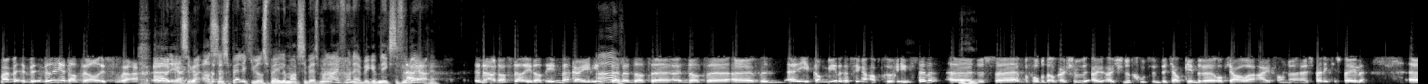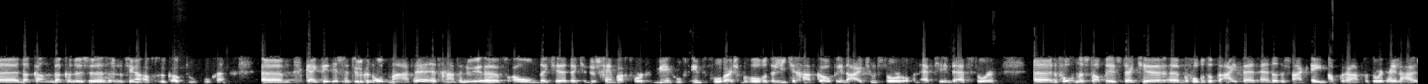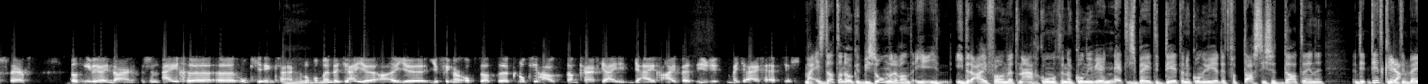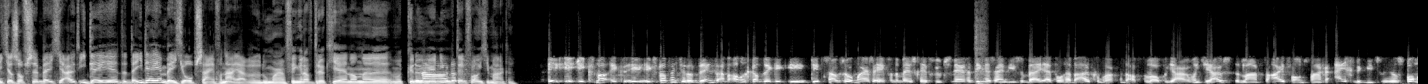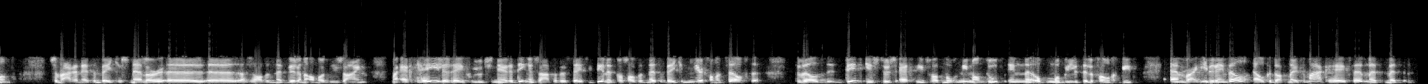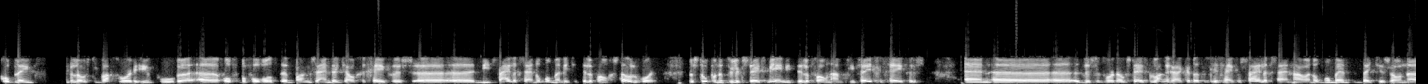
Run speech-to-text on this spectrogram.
Maar wil je dat wel, is de vraag. Oh, nee, ze, als ze een spelletje wil spelen, mag ze best mijn iPhone hebben. Ik heb niks te verbergen. Nou ja. Nou, dan stel je dat in. Dan kan je instellen oh. dat, uh, dat uh, je kan meerdere vingerafdrukken instellen. Mm -hmm. Dus bijvoorbeeld ook als je, als je het goed vindt dat jouw kinderen op jouw iPhone spelletjes spelen. dan, kan, dan kunnen ze hun vingerafdruk ook toevoegen. Um, kijk, dit is natuurlijk een opmaat. Hè? Het gaat er nu vooral om dat je, dat je dus geen wachtwoord meer hoeft in te voeren... als je bijvoorbeeld een liedje gaat kopen in de iTunes Store of een appje in de App Store... Uh, de volgende stap is dat je uh, bijvoorbeeld op de iPad, hè, dat is vaak één apparaat wat door het hele huis werft, dat iedereen daar zijn eigen uh, hoekje in krijgt. En op het moment dat jij je, je, je vinger op dat knopje houdt, dan krijg jij je eigen iPad inrichting met je eigen appjes. Maar is dat dan ook het bijzondere? Want iedere iPhone werd dan aangekondigd en dan kon hij weer net iets beter dit en dan kon hij weer dit fantastische dat. En, dit, dit klinkt ja. een beetje alsof ze een beetje uit ideeën, de, ideeën een beetje op zijn. Van nou ja, we doen maar een vingerafdrukje en dan kunnen we nou, weer een nieuw telefoontje maken ik, ik, snap dat je dat denkt. Aan de andere kant denk ik, dit zou zomaar eens een van de meest revolutionaire dingen zijn die ze bij Apple hebben uitgebracht in de afgelopen jaren. Want juist de laatste iPhones waren eigenlijk niet zo heel spannend. Ze waren net een beetje sneller, uh, uh, ze hadden net weer een ander design. Maar echt hele revolutionaire dingen zaten er steeds niet in. Het was altijd net een beetje meer van hetzelfde. Terwijl dit is dus echt iets wat nog niemand doet in, uh, op mobiele telefoongebied. En waar iedereen wel elke dag mee te maken heeft. Hè, met, met het probleem die wachtwoorden invoeren. Uh, of bijvoorbeeld uh, bang zijn dat jouw gegevens uh, niet veilig zijn op het moment dat je telefoon gestolen wordt. We stoppen natuurlijk steeds meer in die telefoon aan privégegevens. En dus het wordt ook steeds belangrijker dat de gegevens veilig zijn. Nou, en op het moment dat je zo'n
